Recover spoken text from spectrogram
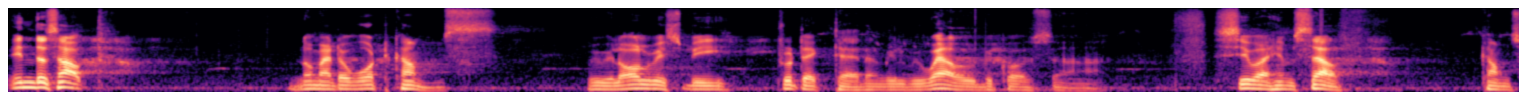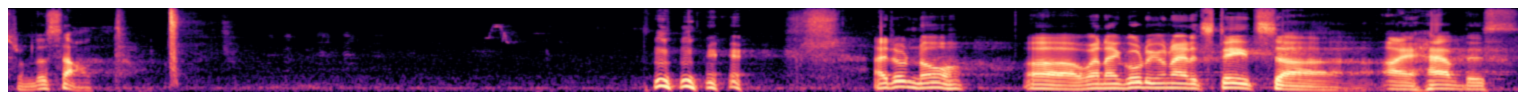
In the south, no matter what comes, we will always be protected and we'll be well because uh, Shiva himself comes from the south. I don't know, uh, when I go to United States, uh, I have this,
